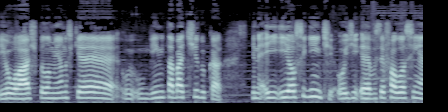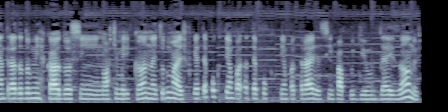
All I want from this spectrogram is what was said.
Eu acho, pelo menos, que é. O, o game tá batido, cara. E, e, é o seguinte, hoje é, você falou assim, a entrada do mercado assim norte-americano né, e tudo mais, porque até pouco tempo, até pouco tempo atrás, assim, papo de uns 10 anos,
